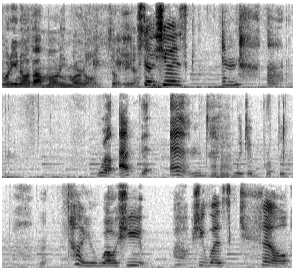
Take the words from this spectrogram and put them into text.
What do you know about Moaning Myrtle, Sophia? So she was in um well at the end, which I probably won't tell you. Well, she she was killed.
